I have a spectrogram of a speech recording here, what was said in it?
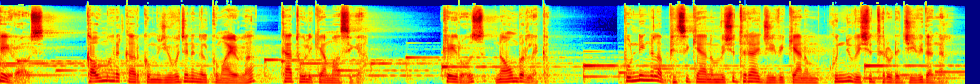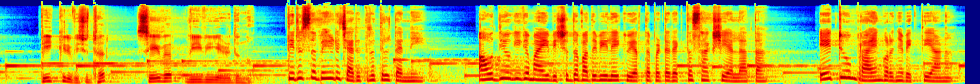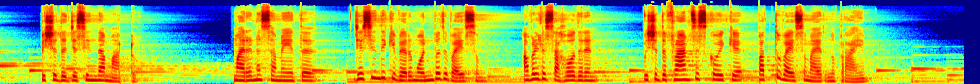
ഖെയ്റോസ് കൗമാരക്കാർക്കും യുവജനങ്ങൾക്കുമായുള്ള കാത്തോലിക്ക മാസിക. ഖെയ്റോസ് നവംബർ ലക്കം. പുണ്യങ്ങൾ അഭ്യസിക്കാനും വിശുദ്ധരായി ജീവിക്കാനും കുഞ്ഞു വിശുദ്ധരുടെ ജീവിതങ്ങൾ. പീക്കിരി വിശുദ്ധർ സേവർ വി വി എഴുതുന്നു. തിരുസഭയുടെ ചരിത്രത്തിൽ തന്നെ ഔദ്യോഗികമായി വിശുദ്ധ പദവിയിലേക്ക് ഉയർത്തപ്പെട്ട രക്തസാക്ഷിയല്ലാത്ത ഏറ്റവും പ്രായം കുറഞ്ഞ വ്യക്തിയാണ് വിശുദ്ധ ജസിന്ത മാർട്ടോ. മരണസമയത്ത് ജസിന്തയ്ക്ക് വെറും ഒൻപത് വയസ്സും അവളുടെ സഹോദരൻ വിശുദ്ധ ഫ്രാൻസിസ്കോയ്ക്ക് പത്തു വയസ്സുമായിരുന്നു പ്രായം.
